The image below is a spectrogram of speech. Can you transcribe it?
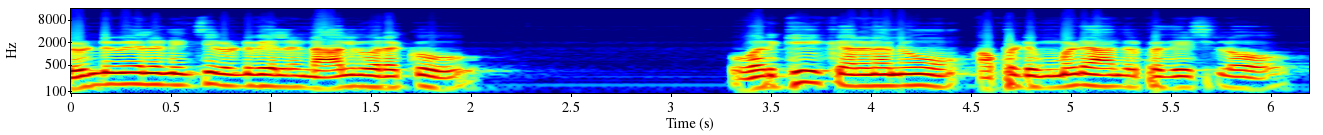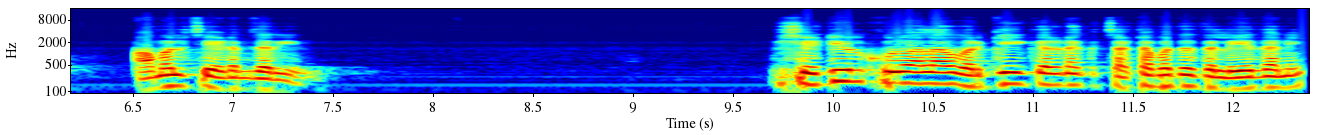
రెండు వేల నుంచి రెండు వేల నాలుగు వరకు వర్గీకరణను అప్పటి ఉమ్మడి ఆంధ్రప్రదేశ్లో అమలు చేయడం జరిగింది. షెడ్యూల్ కులాల వర్గీకరణకు చట్టబద్ధత లేదని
